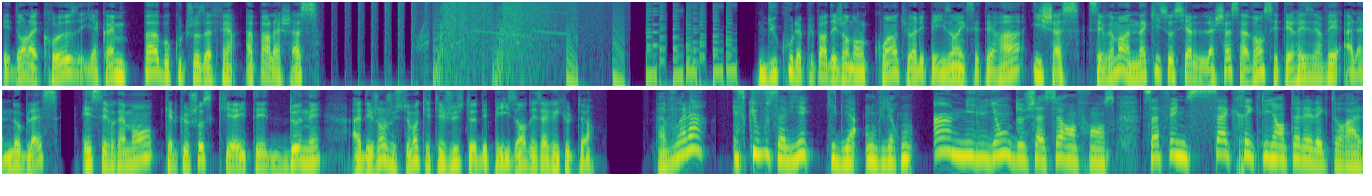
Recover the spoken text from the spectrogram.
Et dans la Creuse, il y a quand même pas beaucoup de choses à faire à part la chasse. Du coup, la plupart des gens dans le coin, tu vois, les paysans, etc., ils chassent. C'est vraiment un acquis social. La chasse avant, c'était réservé à la noblesse. Et c'est vraiment quelque chose qui a été donné à des gens justement qui étaient juste des paysans, des agriculteurs. Bah voilà Est-ce que vous saviez qu'il y a environ un million de chasseurs en France? Ça fait une sacrée clientèle électorale.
